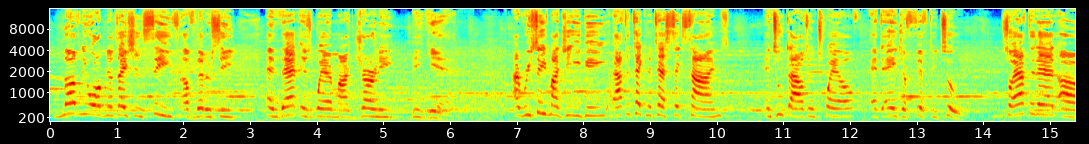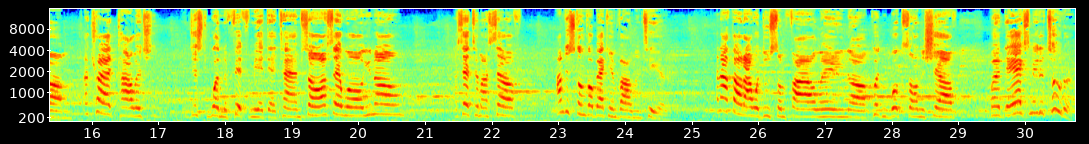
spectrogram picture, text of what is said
lovely organization, Seeds of Literacy, and that is where my journey began. I received my GED after taking the test six times in 2012 at the age of 52. So after that, um, I tried college. Just wasn't a fit for me at that time. So I said, well, you know, I said to myself, I'm just to go back and volunteer. And I thought I would do some filing, uh, putting books on the shelf, but they asked me to tutor.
